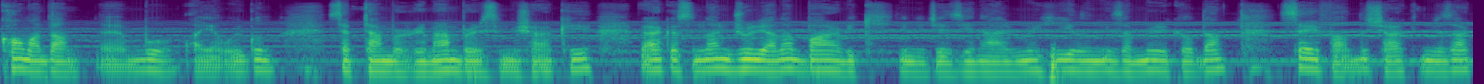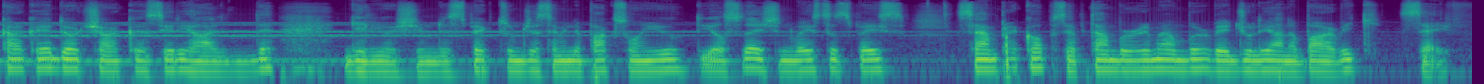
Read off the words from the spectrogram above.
Koma'dan e, bu aya uygun September Remember isimli şarkıyı ve arkasından Juliana Barwick dinleyeceğiz yeni albümü Healing is a Miracle'dan Safe adlı şarkı dinleyeceğiz. Arka arkaya dört şarkı seri halinde geliyor şimdi. Spectrum, Jessamine Pax on You, The Oscillation, Wasted Space, Sam Prekop, September Remember ve Juliana Barwick Safe.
